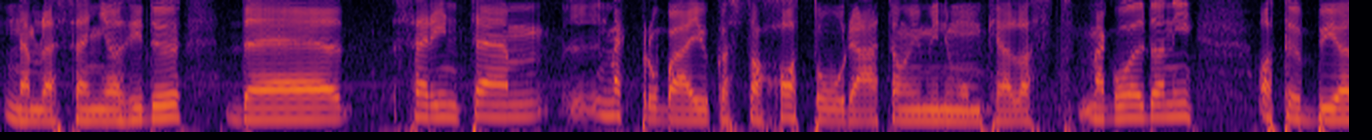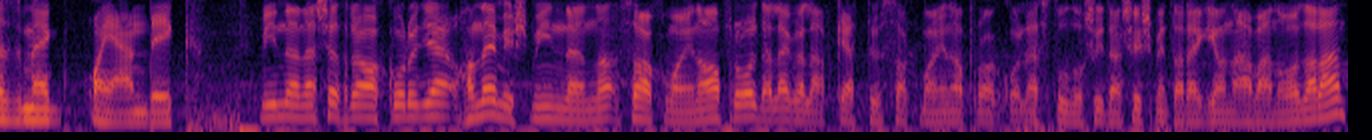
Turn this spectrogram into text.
nem lesz ennyi az idő, de szerintem megpróbáljuk azt a hat órát, ami minimum kell azt megoldani, a többi az meg ajándék. Minden esetre akkor ugye, ha nem is minden szakmai napról, de legalább kettő szakmai napról akkor lesz tudósítás ismét a regionálván oldalán,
